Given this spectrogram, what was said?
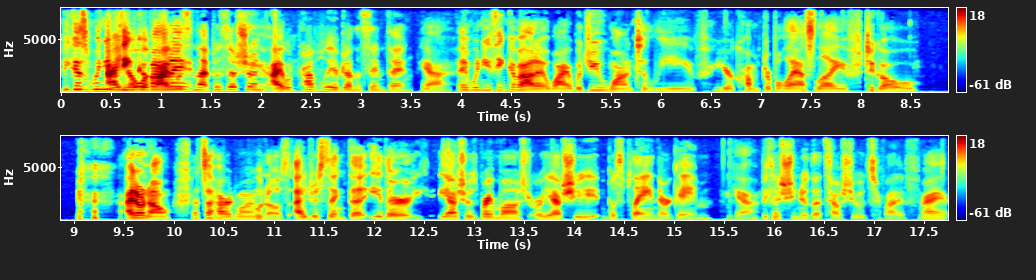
because when you I think know if about I it, was in that position, Yeah. I would probably have done the same thing. yeah, and when you think about it, why would you want to leave your comfortable ass life to go? I don't know. That's a hard one. Who knows? I just think that either yeah, she was brainwashed or yeah, she was playing their game Yeah, because she knew that's how she would survive. right.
